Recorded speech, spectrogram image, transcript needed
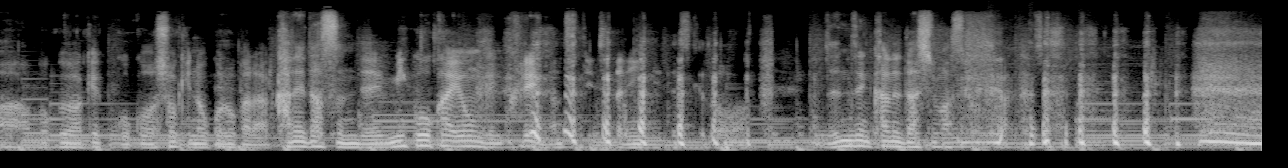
あ僕は結構こう初期の頃から金出すんで未公開音源くれなんて言ってた人間ですけど 全然金出しますよねいやいやいやいやまあでも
